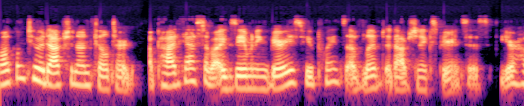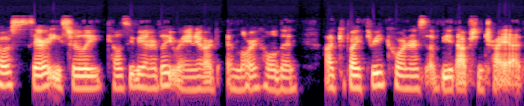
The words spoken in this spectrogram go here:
Welcome to Adoption Unfiltered, a podcast about examining various viewpoints of lived adoption experiences. Your hosts, Sara Easterly, Kelsey Vander Vliet Ranyard, and Lori Holden, occupy three corners of the adoption triad,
